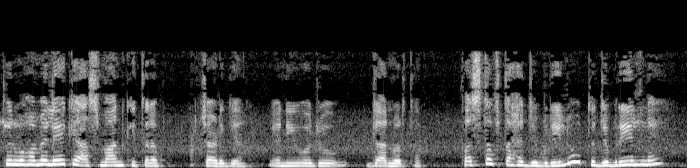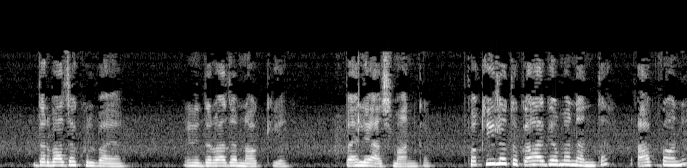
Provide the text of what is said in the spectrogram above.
پھر وہ ہمیں لے کے آسمان کی طرف چڑھ گیا یعنی وہ جو جانور تھا۔ فستفتا ہے جبریل تو جبریل نے دروازہ کھلوایا یعنی دروازہ نوک کیا، پہلے آسمان کا۔ فقیلا تو کہا گیا، من انتا آپ کون ہے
